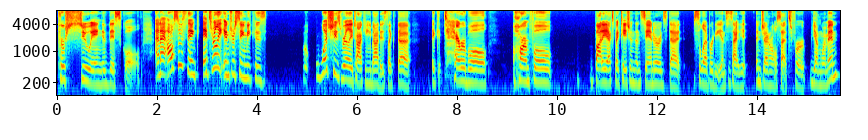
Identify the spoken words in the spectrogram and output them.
pursuing this goal. And I also think it's really interesting because what she's really talking about is like the like terrible, harmful body expectations and standards that celebrity and society in general sets for young women,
